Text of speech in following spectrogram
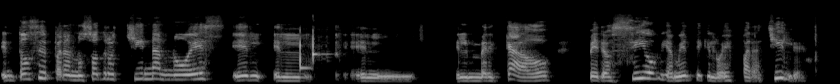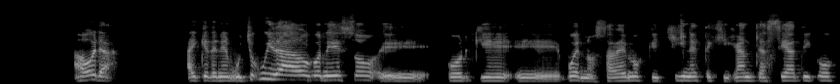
entonces, para nosotros China no es el, el, el, mercado, pero sí obviamente que lo es para Chile. Ahora, hay que tener mucho cuidado con eso, eh, porque, bueno, sabemos que China, este gigante asiático,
